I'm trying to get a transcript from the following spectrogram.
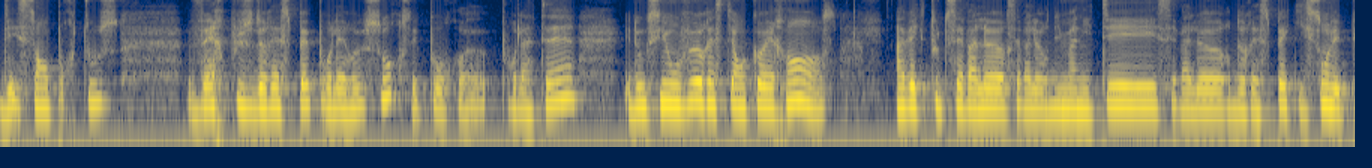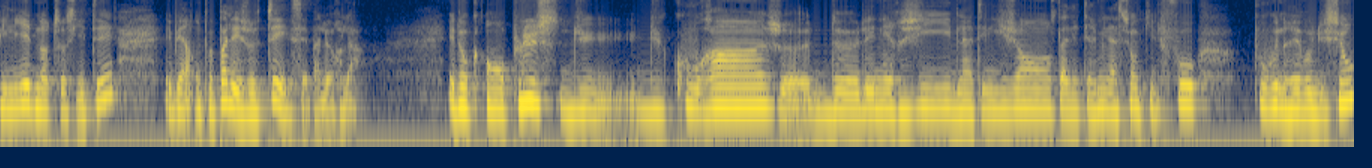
décent pour tous, vers plus de respect pour les ressources et pour, euh, pour la Terre. Et donc si on veut rester en cohérence avec toutes ces valeurs, ces valeurs d'humanité, ces valeurs de respect qui sont les piliers de notre société, eh bien on ne peut pas les jeter, ces valeurs-là. Et donc en plus du, du courage, de l'énergie, de l'intelligence, de la détermination qu'il faut pour une révolution,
